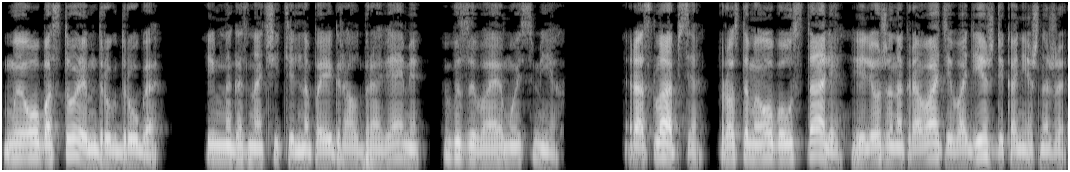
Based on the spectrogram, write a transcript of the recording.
мы оба стоим друг друга. И многозначительно поиграл бровями, вызывая мой смех. Расслабься. Просто мы оба устали, и лежа на кровати в одежде, конечно же,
